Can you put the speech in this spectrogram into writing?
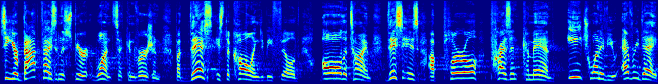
See, you're baptized in the Spirit once at conversion, but this is the calling to be filled all the time. This is a plural present command. Each one of you, every day,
